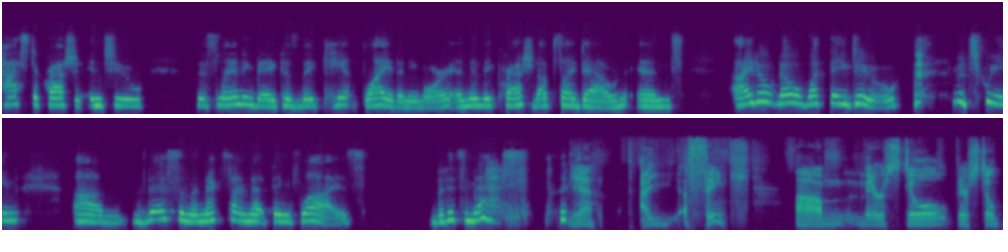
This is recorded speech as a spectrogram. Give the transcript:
has to crash it into this landing bay because they can't fly it anymore and then they crash it upside down and I don't know what they do between um, this and the next time that thing flies, but it's a mess. yeah, I think um, they're still they're still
